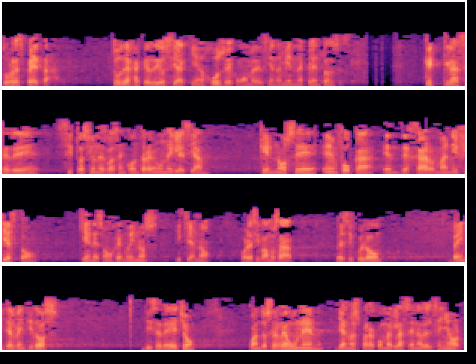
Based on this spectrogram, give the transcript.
tú respeta. Tú deja que Dios sea quien juzgue, como me decían a mí en aquel entonces. ¿Qué clase de situaciones vas a encontrar en una iglesia que no se enfoca en dejar manifiesto quiénes son genuinos y quién no? Ahora sí vamos a versículo 20 al 22. Dice, de hecho, cuando se reúnen ya no es para comer la cena del Señor,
